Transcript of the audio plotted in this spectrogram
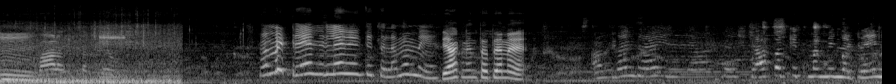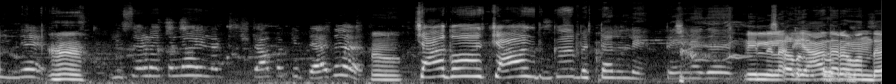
ಹ್ಞೂ ಯಾಕೆ ನಿಂತತೇನೆ? ಇಲ್ಲಿ ಯಾವ್ದಾರ ಒಂದು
